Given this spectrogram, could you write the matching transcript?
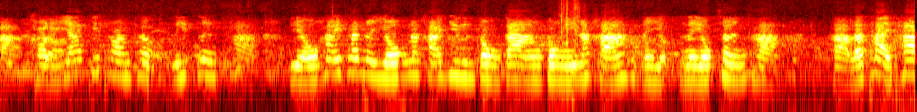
ค่ะข ออนุญาตที่ทอนเถิบนิดนึงค่ะ เดี๋ยวให้ท่านนายกนะคะ ยืนตรงกลางตรงนี้นะคะนายกนายกเชิญค่ะ ค่ะ และถ่ายภาพ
